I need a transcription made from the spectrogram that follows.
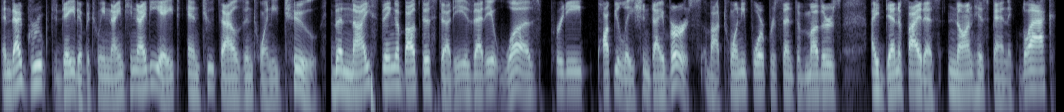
And that grouped data between 1998 and 2022. The nice thing about this study is that it was pretty population diverse. About 24% of mothers identified as non Hispanic black,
